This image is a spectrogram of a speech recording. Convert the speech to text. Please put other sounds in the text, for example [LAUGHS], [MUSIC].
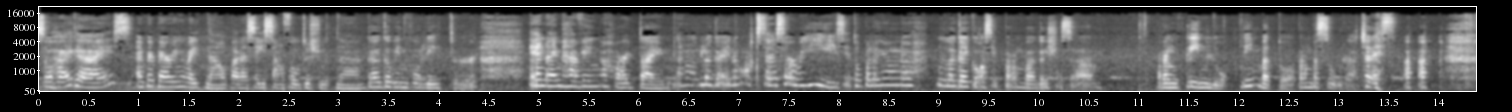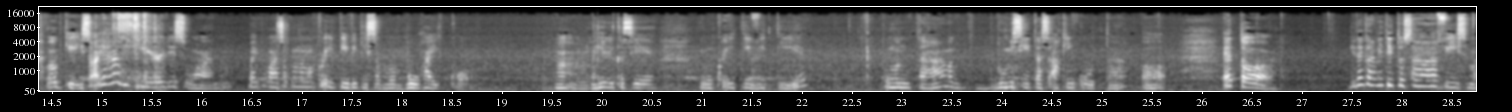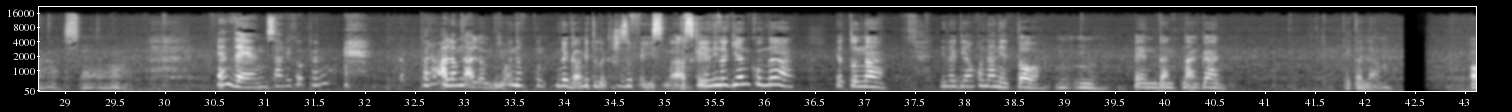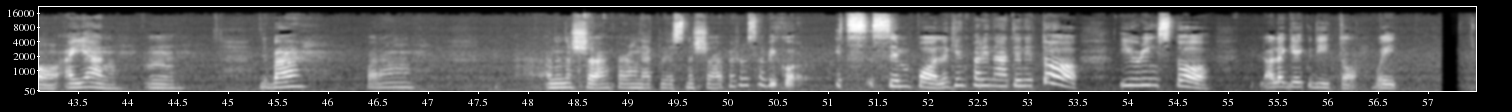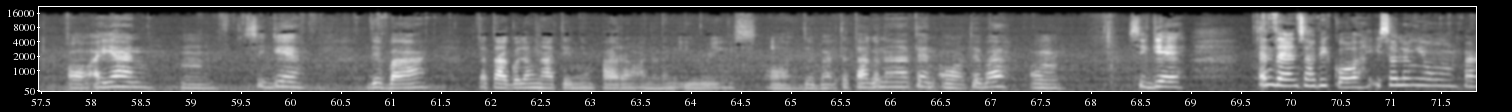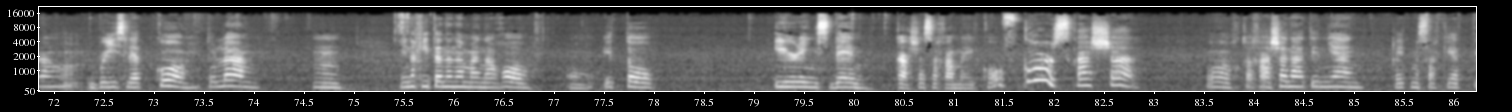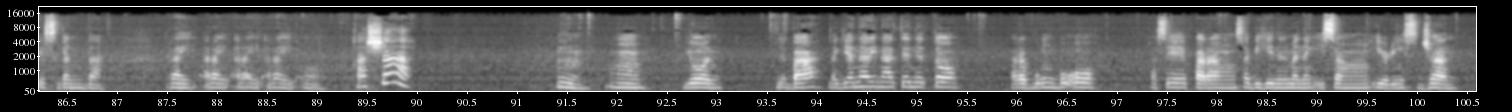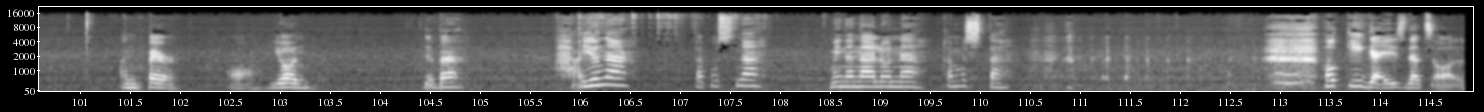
So, hi guys! I'm preparing right now para sa isang photoshoot na gagawin ko later. And I'm having a hard time na maglagay ng accessories. Ito pala yung nalagay ko kasi parang bagay siya sa parang clean look. Clean ba to? Parang basura. [LAUGHS] Chares. okay, so I have here this one. May pumasok na naman creativity sa buhay ko. Mm -mm. Mahilig kasi yung creativity. Pumunta, magbumisita sa aking utak. Oh. Ito, ginagamit ito sa face mask. Oo. And then, sabi ko, parang, parang alam na alam niyo na nagamit talaga siya sa face mask. Kaya nilagyan ko na. Ito na. Nilagyan ko na nito. Mm -mm. Pendant na agad. Teka lang. Oh, ayan. Mm. Diba? Parang, ano na siya, parang necklace na siya. Pero sabi ko, it's simple. Lagyan pa rin natin ito. Earrings to. Lalagay ko dito. Wait. Oh, ayan. Mm. Sige. 'di ba? Tatago lang natin yung parang ano ng earrings. Oh, 'di ba? Tatago na natin. Oh, 'di ba? Um, sige. And then sabi ko, isa lang yung parang bracelet ko. Ito lang. Hmm. May nakita na naman ako. Oh, ito. Earrings din. Kasha sa kamay ko. Of course, kasha. Oh, kakasya natin 'yan. Kahit masakit, is ganda. Aray, aray, aray, aray. Oh, kasha. Mm, mm, yun. ba diba? Lagyan na rin natin ito para buong buo. Kasi parang sabihin naman ng isang earrings dyan. Unpair. Oh, yun. ba diba? Ayun na. Tapos na. May nanalo na. Kamusta? [LAUGHS] okay guys, that's all.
